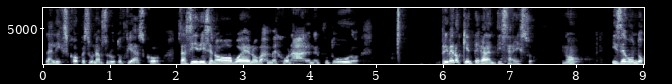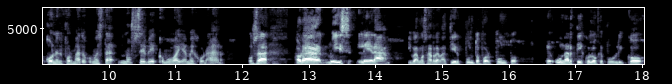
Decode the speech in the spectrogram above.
la League Cup es un absoluto fiasco. O sea, sí dicen, oh, bueno, va a mejorar en el futuro primero, ¿quién te garantiza eso? ¿No? Y segundo, con el formato como está, no se ve cómo vaya a mejorar. O sea, ahora Luis leerá y vamos a rebatir punto por punto eh, un artículo que publicó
